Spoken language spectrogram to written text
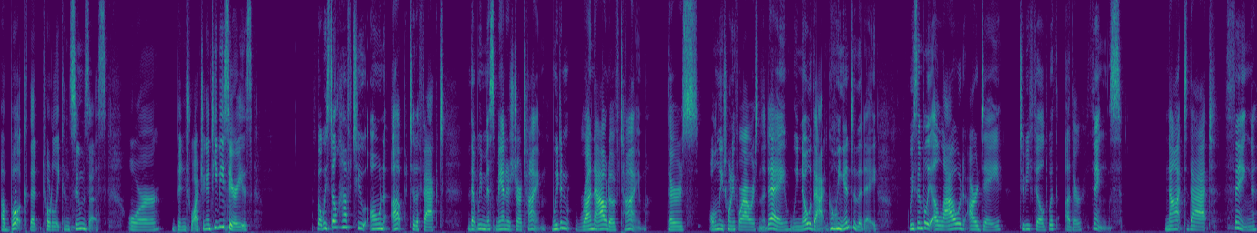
a book that totally consumes us, or binge watching a TV series. But we still have to own up to the fact that we mismanaged our time. We didn't run out of time. There's only 24 hours in the day. We know that going into the day. We simply allowed our day to be filled with other things, not that thing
